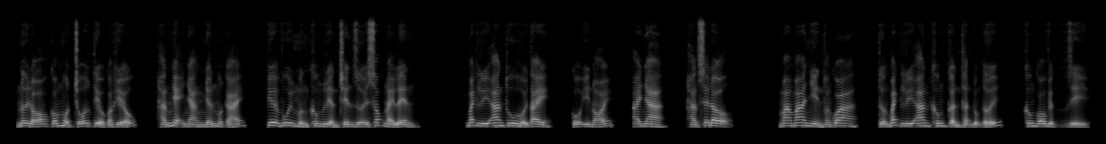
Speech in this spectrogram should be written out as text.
nơi đó có một chỗ tiểu quan khiếu, hắn nhẹ nhàng nhấn một cái, kia vui mừng không liền trên dưới sóc nảy lên. Bách Lý An thu hồi tay, cô ý nói, ai nha, hắn sẽ đậu. Ma ma nhìn thoáng qua, tưởng Bách Lý An không cẩn thận đụng tới, không có việc gì,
